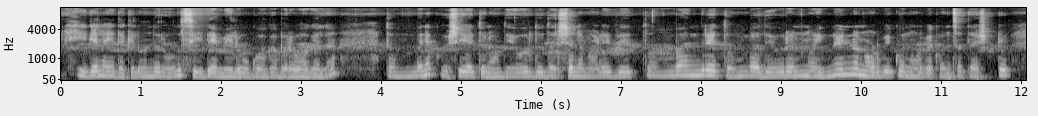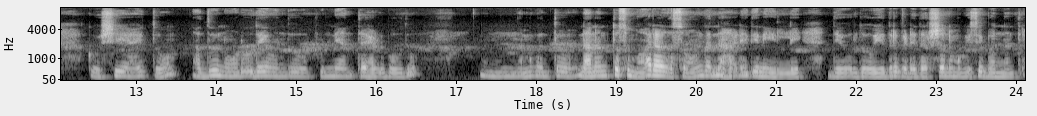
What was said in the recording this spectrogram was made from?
ಹೀಗೆಲ್ಲ ಇದೆ. ಕೆಲವೊಂದು ರೂಲ್ಸ್ ಇದೆ ಮೇಲೆ ಹೋಗುವಾಗ, ಬರುವಾಗೆಲ್ಲ. ತುಂಬಾ ಖುಷಿ ಆಯಿತು ನಾವು ದೇವ್ರದ್ದು ದರ್ಶನ ಮಾಡಿದ್ವಿ ತುಂಬ ಅಂದರೆ ತುಂಬ ದೇವರನ್ನು ಇನ್ನೂ ಇನ್ನೂ ನೋಡಬೇಕು ನೋಡಬೇಕು ಅನ್ಸುತ್ತೆ. ಅಷ್ಟು ಖುಷಿ ಆಯಿತು. ಅದು ನೋಡುವುದೇ ಒಂದು ಪುಣ್ಯ ಅಂತ ಹೇಳ್ಬೋದು. ನಮಗಂತೂ, ನಾನಂತೂ ಸುಮಾರು ಸಾಂಗನ್ನು ಹಾಡಿದ್ದೀನಿ ಇಲ್ಲಿ. ದೇವ್ರದ್ದು ಎದುರುಗಡೆ ದರ್ಶನ ಮುಗಿಸಿ ಬಂದ ನಂತರ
